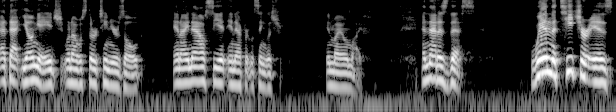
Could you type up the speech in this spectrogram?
at that young age when I was 13 years old, and I now see it in effortless English in my own life. And that is this when the teacher is,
